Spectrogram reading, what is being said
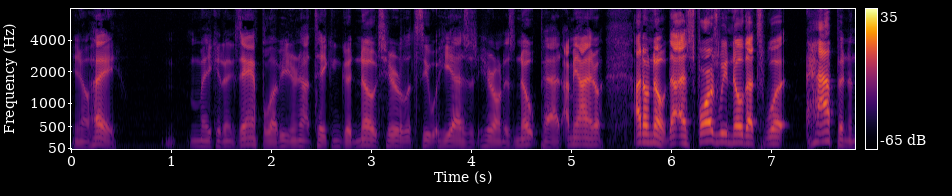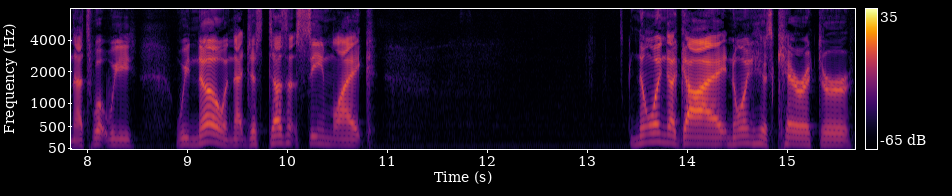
you know, hey, make an example of you. You're not taking good notes here. Let's see what he has here on his notepad. I mean, I don't, I don't know. As far as we know, that's what happened, and that's what we we know, and that just doesn't seem like knowing a guy, knowing his character,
